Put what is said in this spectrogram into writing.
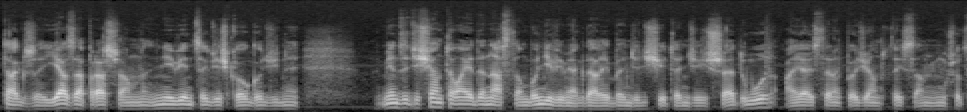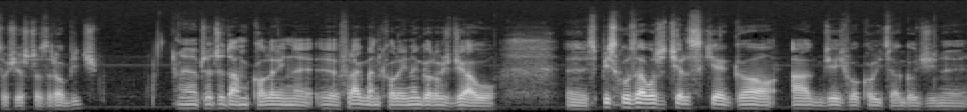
Także ja zapraszam mniej więcej gdzieś koło godziny między 10 a 11, bo nie wiem jak dalej będzie dzisiaj ten dzień szedł, a ja jestem, jak powiedziałem, tutaj sam i muszę coś jeszcze zrobić. E, Przeczytam kolejny e, fragment kolejnego rozdziału e, spisku założycielskiego, a gdzieś w okolicach godziny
